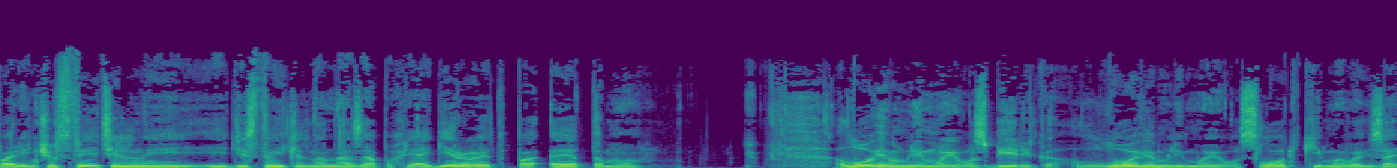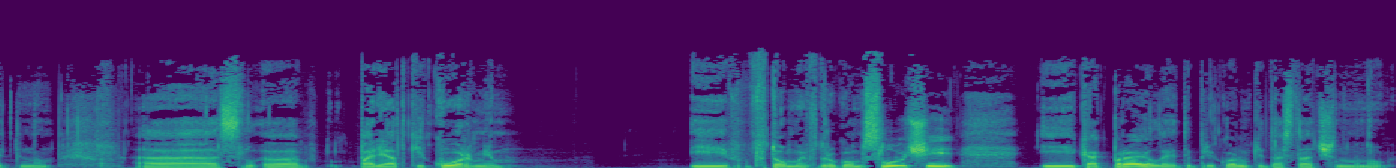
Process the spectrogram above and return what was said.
парень чувствительный и действительно на запах реагирует, поэтому Ловим ли мы его с берега, ловим ли мы его с лодки, мы в обязательном э, э, порядке кормим и в том и в другом случае. И, как правило, этой прикормки достаточно много.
